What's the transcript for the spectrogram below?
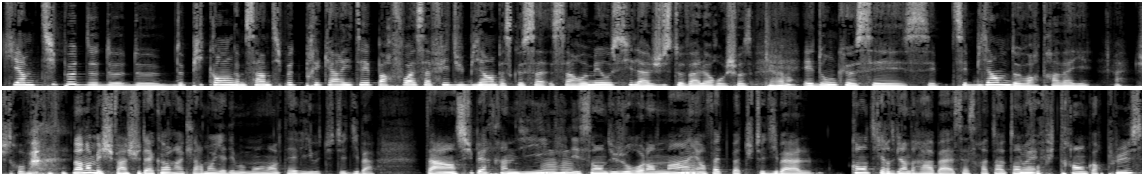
qu'il y ait un petit peu de, de, de, de piquant comme ça, un petit peu de précarité. Parfois, ça fait du bien parce que ça ça remet aussi la juste valeur aux choses. Carrément. Et donc c'est c'est c'est bien de devoir travailler. Je trouve. non non mais je je suis d'accord. Hein, clairement, il y a des moments dans ta vie où tu te dis, bah, t'as un super train de vie qui mhm. descend du jour au lendemain, et en fait, bah, tu te dis, bah, quand il reviendra, bah, ça sera, t'en profiteras encore plus.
